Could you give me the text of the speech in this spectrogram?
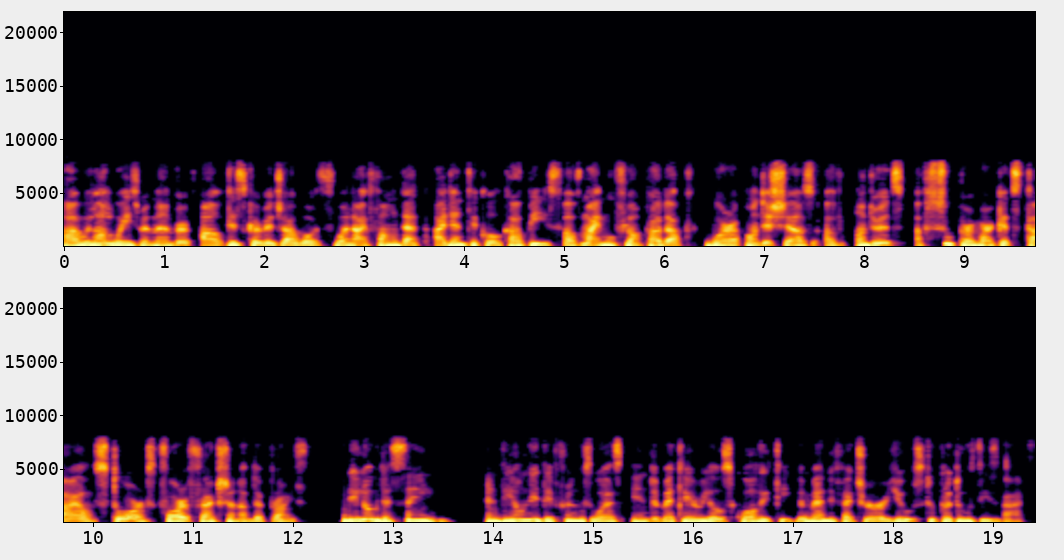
I will always remember how discouraged I was when I found that identical copies of my Mouflon product were on the shelves of hundreds of supermarket style stores for a fraction of the price. They look the same, and the only difference was in the materials quality the manufacturer used to produce these bags.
